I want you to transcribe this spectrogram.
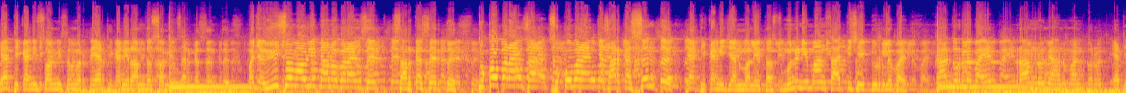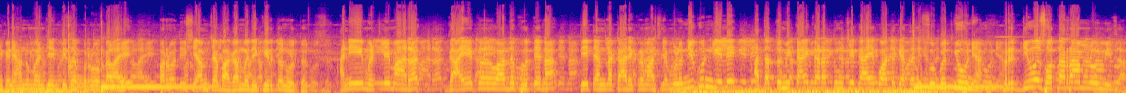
या ठिकाणी स्वामी समर्थ या ठिकाणी रामदास स्वामी सारखा संत. माझ्या विश्वमावली ज्ञानोबरायन सर सारखा संत. तुकोबरायन सुकोबरायांच्या सारखा संत या ठिकाणी जन्माला येत असतो. म्हणून ही माणसं अतिशय दुर्लभ आहेत. का दुर्लभ आहेत? रामनवमी हनुमान पर्व या ठिकाणी हनुमान जयंतीचा पर्व काळ आहे. परवा दिवशी आमच्या भागामध्ये कीर्तन होतं. आणि म्हटले महाराज गायक वादक होते ना ते त्यांना कार्यक्रम असल्यामुळे निघून गेले. आता तुम्ही काय करा तुमचे गायक वादक आता सोबत घेऊन या. बरं दिवस होता रामनवमीचा.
